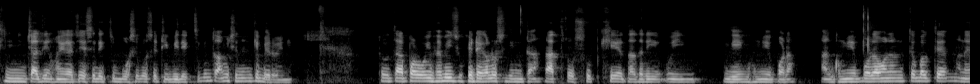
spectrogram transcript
তিন দিন চার দিন হয়ে গেছে, এসে দেখছি, বসে বসে টিভি দেখছি। কিন্তু আমি সেদিনকে বেরোইনি। তো তারপর ওইভাবেই কেটে গেল সেদিনটা। রাত্র স্যুপ খেয়ে তাড়াতাড়ি ওই দিয়ে ঘুমিয়ে পড়া। আর ঘুমিয়ে পড়া বলতে বলতে মানে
